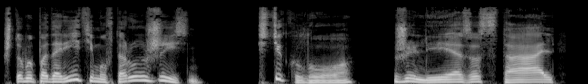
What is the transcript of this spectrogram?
чтобы подарить ему вторую жизнь. Стекло, железо, сталь —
